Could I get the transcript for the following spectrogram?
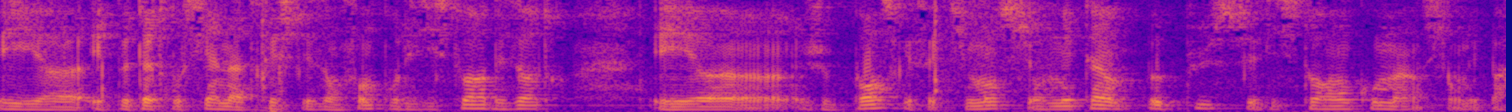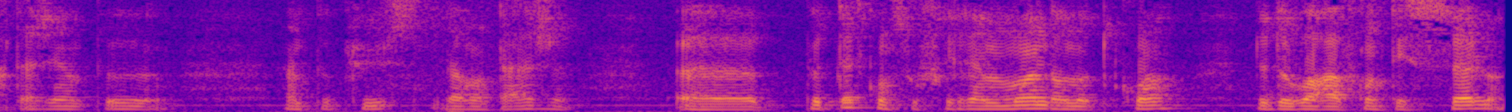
euh, et, peut-être aussi un attrait chez les enfants pour les histoires des autres. Et euh, je pense qu'effectivement, si on mettait un peu plus ces histoires en commun, si on les partageait un peu, un peu plus, davantage, euh, peut-être qu'on souffrirait moins dans notre coin de devoir affronter seul,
